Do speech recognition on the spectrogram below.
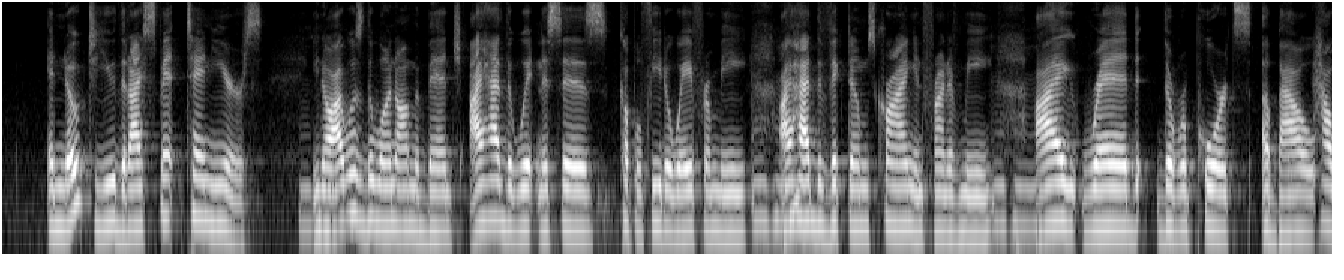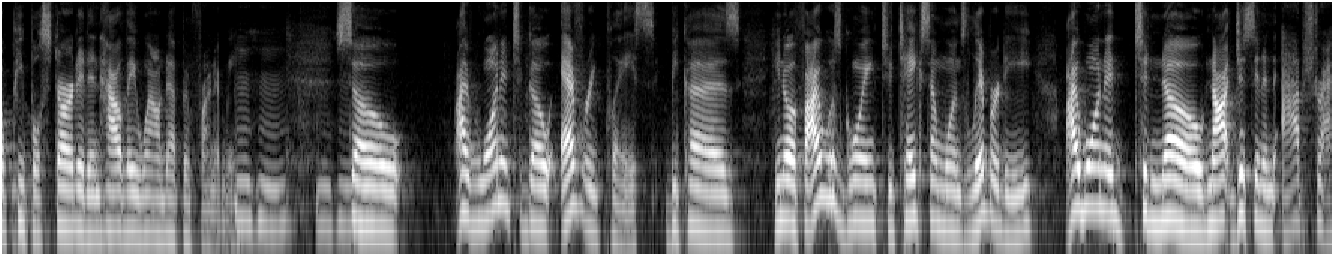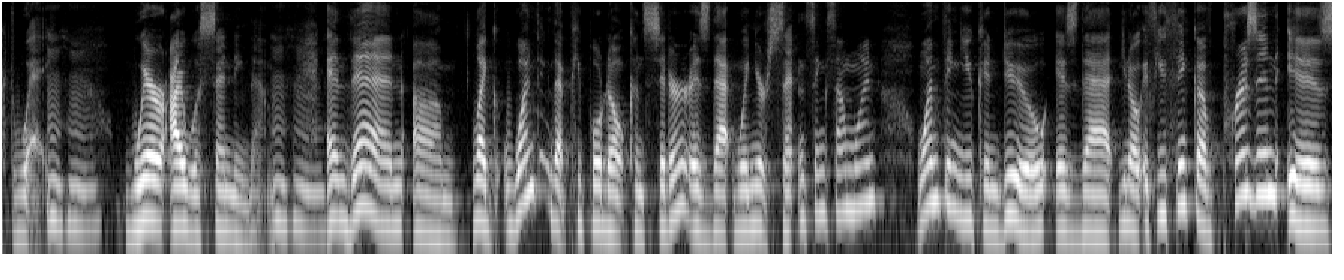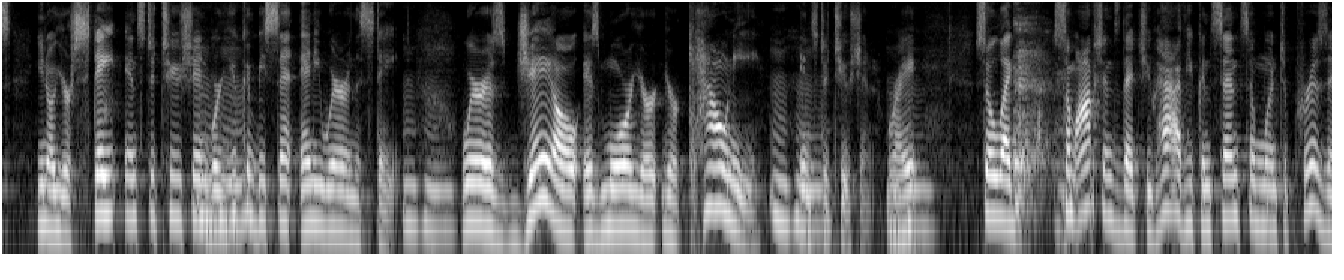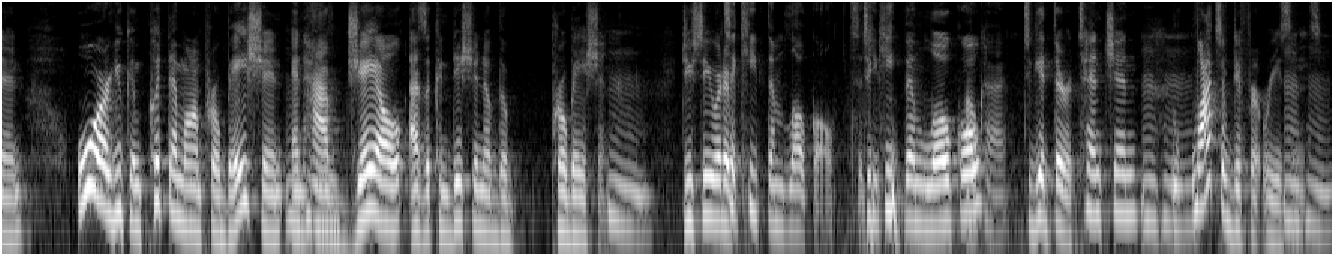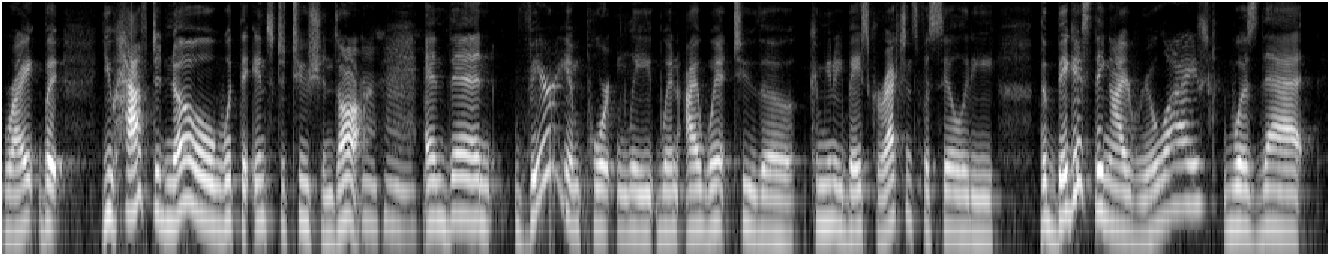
and note to you that I spent 10 years. You know, I mm-hmm. was the one on the bench. I had the witnesses a couple feet away from me. I had the victims crying in front of me. I read the reports about how people started and how they wound up in front of me. So I wanted to go every place because, you know, if I was going to take someone's liberty, I wanted to know, not just in an abstract way, where I was sending them. And then, um, like, one thing that people don't consider is that when you're sentencing someone, one thing you can do is that, you know, if you think of prison is, you know, your state institution where you mm-hmm. can be sent anywhere in the state. Mm-hmm. Whereas jail is more your, your county mm-hmm. institution, right? So like some options that you have, you can send someone to prison or you can put them on probation and have jail as a condition of the probation. Hmm. Do you see what I To it keep them local. to keep them local, Okay. to get their attention, mm-hmm. lots of different reasons, mm-hmm. right? But you have to know what the institutions are. Mm-hmm. And then, very importantly, when I went to the community based corrections facility, the biggest thing I realized was that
